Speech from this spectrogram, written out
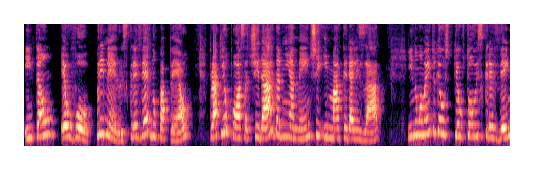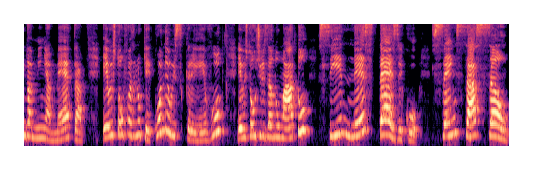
Então eu vou primeiro escrever no papel para que eu possa tirar da minha mente e materializar e no momento que eu, que eu estou escrevendo a minha meta, eu estou fazendo o quê? Quando eu escrevo, eu estou utilizando um ato sinestésico. Sensação,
